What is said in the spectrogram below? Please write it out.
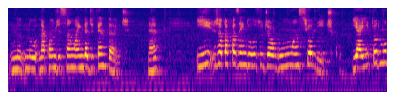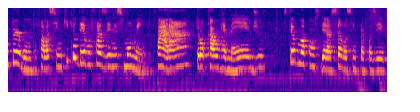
no, no, na condição ainda de tentante, né? E já está fazendo uso de algum ansiolítico. E aí todo mundo pergunta, fala assim: o que, que eu devo fazer nesse momento? Parar, trocar o remédio? Você tem alguma consideração assim para fazer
